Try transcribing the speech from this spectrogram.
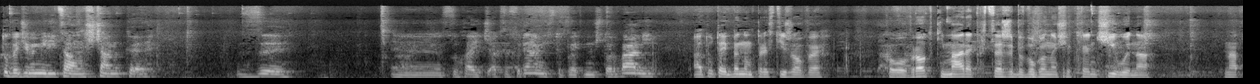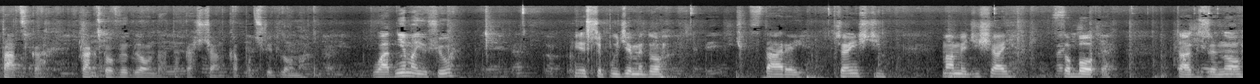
Tu będziemy mieli całą ściankę z e, słuchajcie, akcesoriami, z jakimiś torbami, a tutaj będą prestiżowe kołowrotki. Marek chce, żeby w ogóle one się kręciły na, na tackach. Tak to wygląda, taka ścianka podświetlona. Ładnie, Majusiu? Jeszcze pójdziemy do starej części. Mamy dzisiaj sobotę. Także no,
